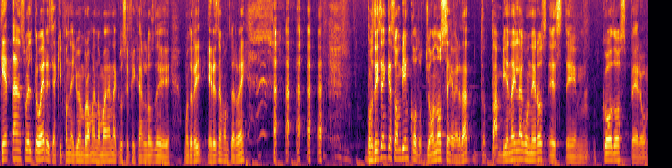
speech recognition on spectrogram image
qué tan suelto eres. Y aquí pone yo en broma, no me hagan a crucificar los de Monterrey. ¿Eres de Monterrey? pues dicen que son bien codos. Yo no sé, ¿verdad? También hay laguneros este, codos, pero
